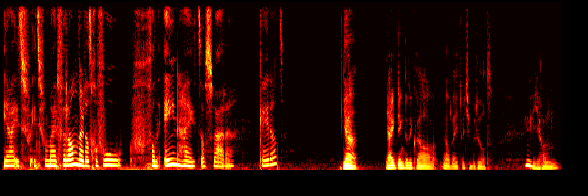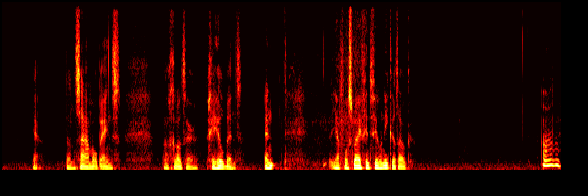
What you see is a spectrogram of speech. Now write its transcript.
ja, iets, iets voor mij veranderd. Dat gevoel van eenheid, als het ware. Ken je dat? Ja, ja ik denk dat ik wel, wel weet wat je bedoelt. Hm. Dat je gewoon, ja, dan samen opeens een groter geheel bent. En ja, volgens mij vindt Veronique dat ook. Oh,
